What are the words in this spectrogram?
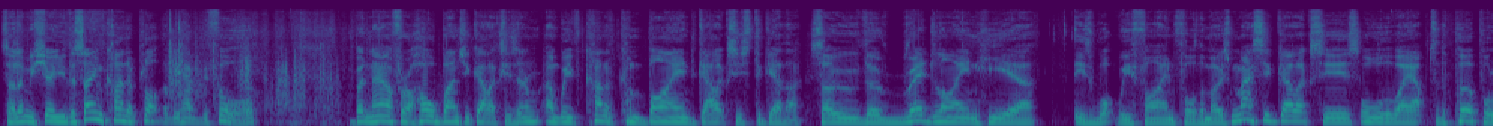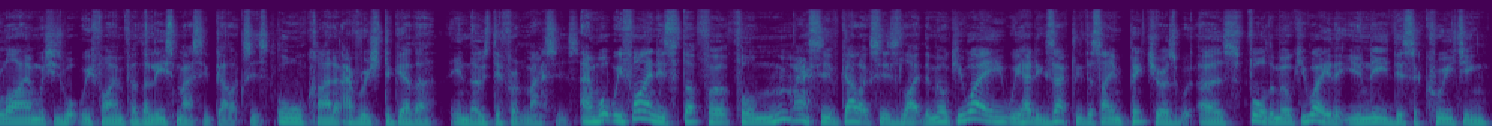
So let me show you the same kind of plot that we had before but now for a whole bunch of galaxies. And, and we've kind of combined galaxies together. So the red line here is what we find for the most massive galaxies, all the way up to the purple line, which is what we find for the least massive galaxies, all kind of averaged together in those different masses. And what we find is that for, for massive galaxies like the Milky Way, we had exactly the same picture as, as for the Milky Way that you need this accreting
